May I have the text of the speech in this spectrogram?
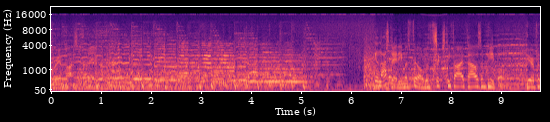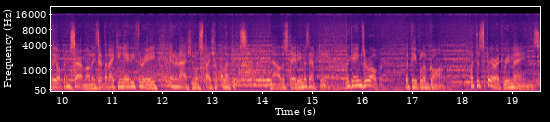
were impossible. The stadium is filled with 65,000 people here for the opening ceremonies of the 1983 International Special Olympics. Now the stadium is empty. The games are over. The people have gone. But the spirit remains.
